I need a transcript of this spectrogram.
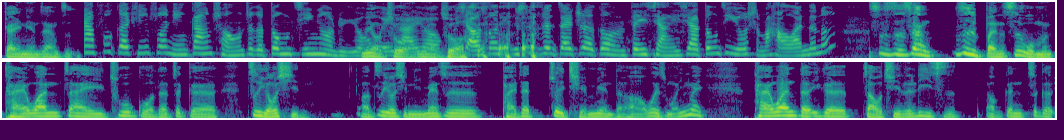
概念这样子。那富哥，听说您刚从这个东京哦旅游回来哦，没有错，不晓得说您是不是在这跟我们分享一下东京有什么好玩的呢？事实上，日本是我们台湾在出国的这个自由行啊，自由行里面是排在最前面的哈。为什么？因为台湾的一个早期的历史哦，跟这个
